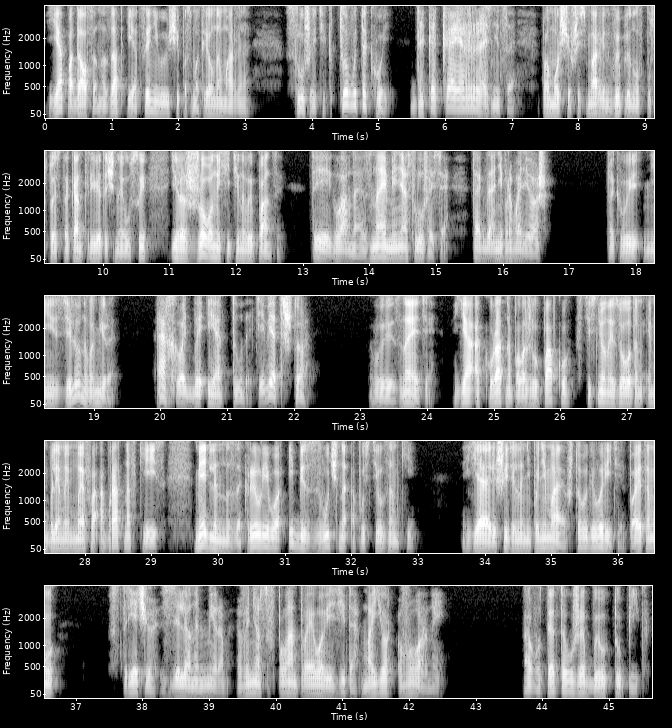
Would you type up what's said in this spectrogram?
Я подался назад и оценивающе посмотрел на Марвина. «Слушайте, кто вы такой?» «Да какая разница?» Поморщившись, Марвин выплюнул в пустой стакан креветочные усы и разжеванный хитиновый панцирь. «Ты, главное, знай меня, слушайся. Тогда не пропадешь. Так вы не из зеленого мира? А хоть бы и оттуда. Тебе-то что? Вы знаете, я аккуратно положил папку с тисненной золотом эмблемой Мэфа обратно в кейс, медленно закрыл его и беззвучно опустил замки. Я решительно не понимаю, что вы говорите, поэтому... Встречу с зеленым миром внес в план твоего визита майор Ворный. А вот это уже был тупик.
